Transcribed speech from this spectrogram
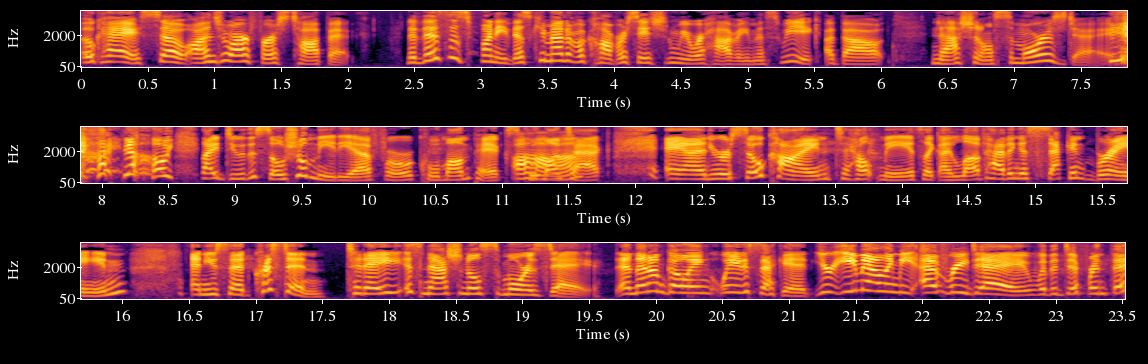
Okay, so on to our first topic. Now, this is funny. This came out of a conversation we were having this week about National S'mores Day. Yeah, I know. I do the social media for Cool Mom Picks, Cool Mom Uh-huh. Tech, and you were so kind to help me. It's like I love having a second brain. And you said, Kristen, today is National S'mores Day. And then I'm going, wait a second, you're emailing me every day with a different thing.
